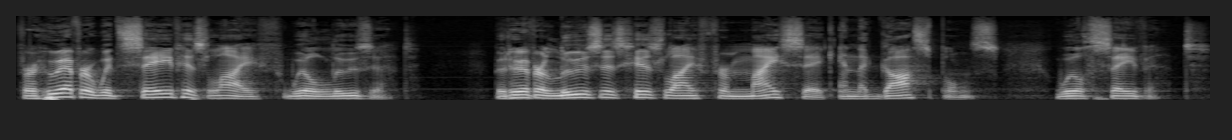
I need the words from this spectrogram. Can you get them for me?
For whoever would save his life will lose it. But whoever loses his life for my sake and the gospel's will save it.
